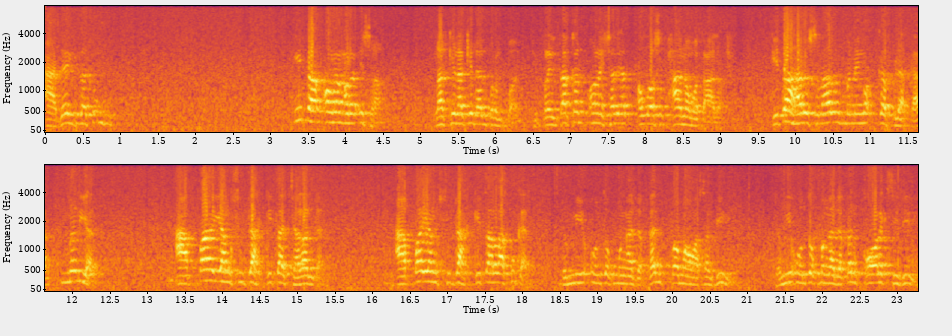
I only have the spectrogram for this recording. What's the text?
ada yang kita tunggu kita orang-orang Islam laki-laki dan perempuan diperintahkan oleh syariat Allah subhanahu wa ta'ala kita harus selalu menengok ke belakang melihat apa yang sudah kita jalankan apa yang sudah kita lakukan demi untuk mengadakan pemawasan diri, demi untuk mengadakan koreksi diri.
